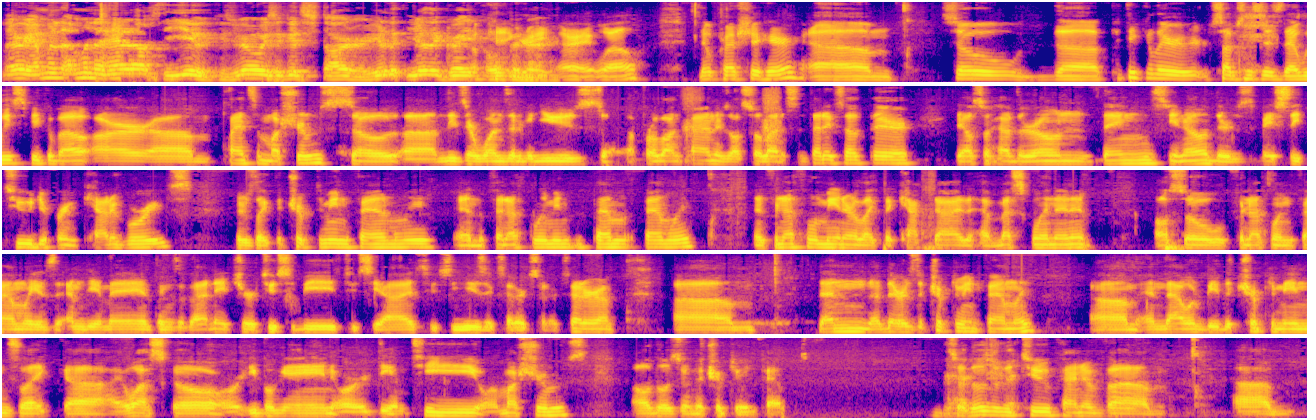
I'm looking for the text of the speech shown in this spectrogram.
Larry, I'm gonna I'm gonna hand it off to you because you're always a good starter. You're the you're the great okay, opener. Great. All right. Well, no pressure here. Um, so the particular substances that we speak about are um, plants and mushrooms. So um, these are ones that have been used uh, for a long time. There's also a lot of synthetics out there. They also have their own things. You know, there's basically two different categories. There's like the tryptamine family and the phenethylamine fam- family. And phenethylamine are like the cacti that have mescaline in it. Also, phenethylamine family is MDMA and things of that nature, 2CB, 2CIs, 2Cs, et cetera, et cetera, et cetera. Um, then there's the tryptamine family, um, and that would be the tryptamines like uh, ayahuasca or ibogaine or DMT or mushrooms. All those are in the tryptamine families. So those are the two kind of um, um,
